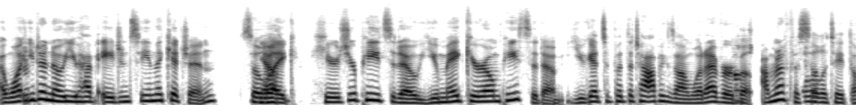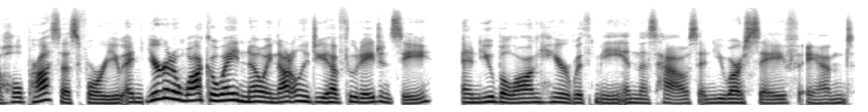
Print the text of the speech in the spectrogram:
I want mm. you to know you have agency in the kitchen. So, Yep. like, here's your pizza dough. You make your own pizza dough. You get to put the toppings on, whatever, Oh, but I'm going to facilitate the whole process for you. And you're going to walk away knowing not only do you have food agency and you belong here with me in this house and you are safe and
